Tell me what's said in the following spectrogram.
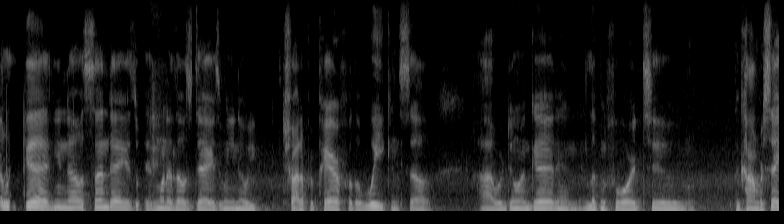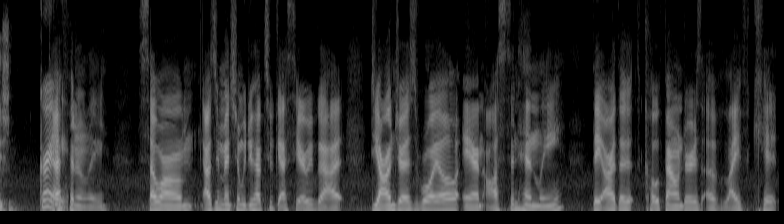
really good. You know, Sunday is, is one of those days when, you know, we try to prepare for the week. And so uh, we're doing good and looking forward to the conversation. Great. Definitely. So, um, as we mentioned, we do have two guests here. We've got DeAndres Royal and Austin Henley. They are the co-founders of Life Kit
